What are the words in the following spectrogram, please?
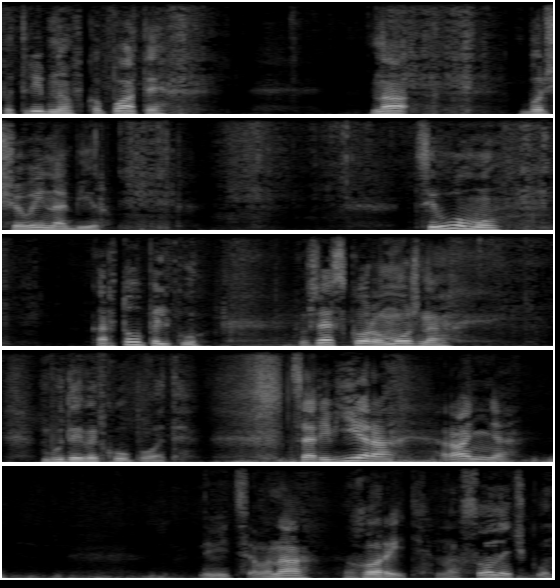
Потрібно вкопати на борщовий набір. В цілому картопельку вже скоро можна буде викопувати. Це рів'єра рання. Дивіться, вона горить на сонечку.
